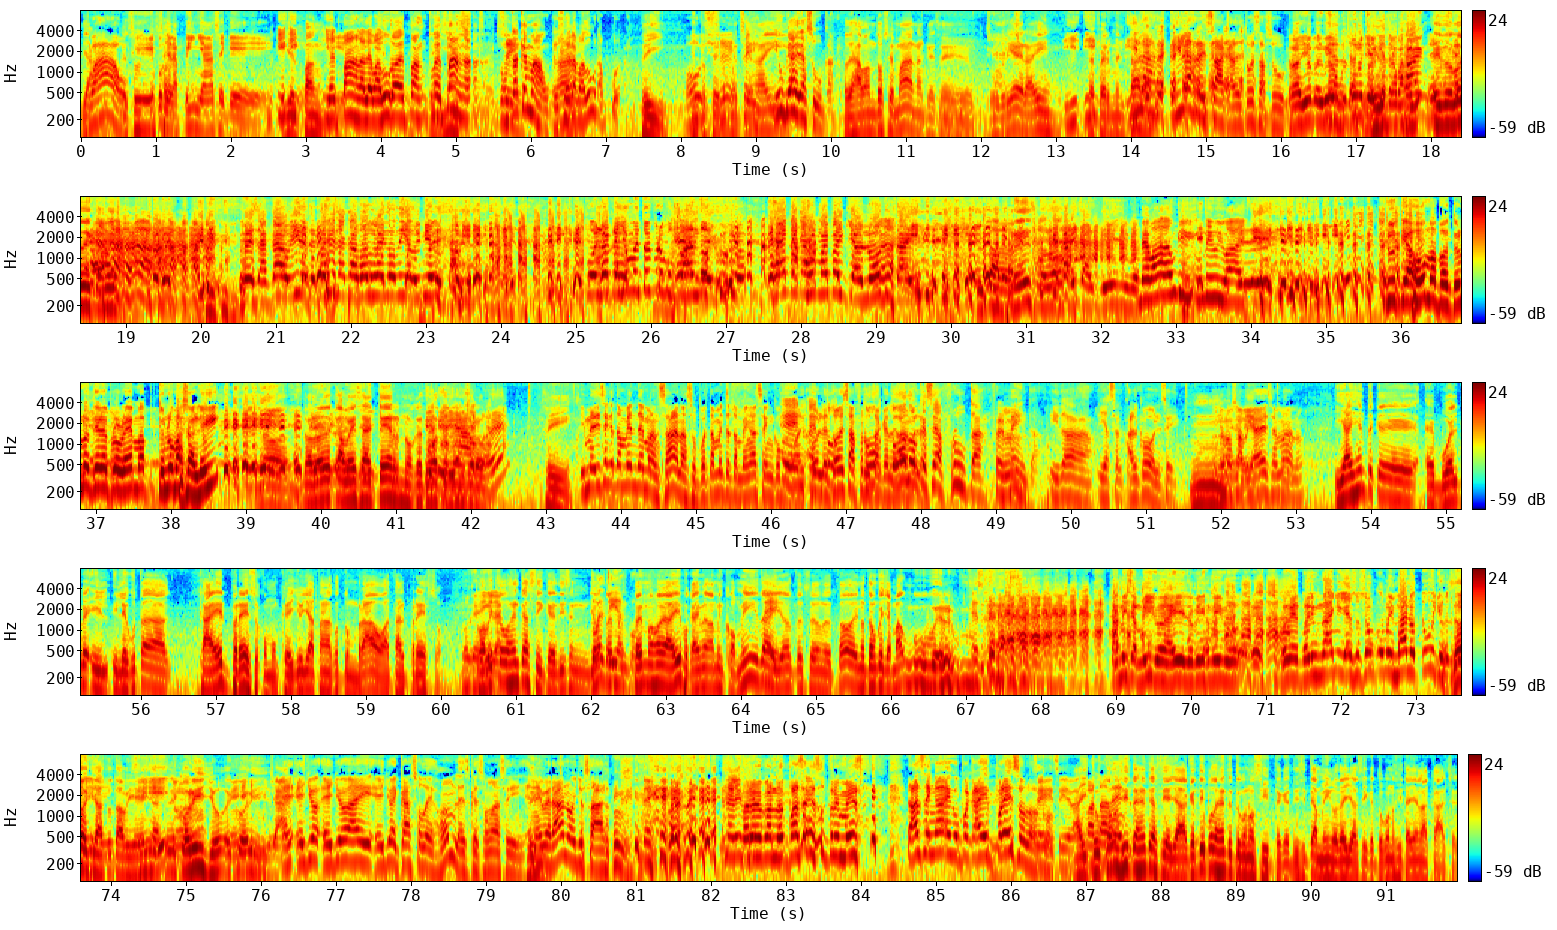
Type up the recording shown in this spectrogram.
Ya, Wow. eso- Sí, eso- porque la piña hace que. Y el pan. Y el pan, la levadura del pan. Entonces, el pan, yeast. ah, cuando Sí. está quemado, eso Ah. es levadura pura. Sí. Oh, Entonces lo metían Sí, ahí. Y un viaje de azúcar. Lo dejaban dos semanas que se pudriera ahí. Y, se la, re- y la resaca de todo ese azúcar. Pues, olvídate, tú no tienes que El- trabajar. El, el dolor de cabeza. Resacado, olvídate, estás resacado, va a durar dos días durmiendo, está bien. Por lo que yo me estoy preocupando. Seguro. Deja este carro mal parqueado, no, tú estás ahí. Tú estás preso, ¿no? Me van a dar un, un DUI. Tú te ajumas, pero tú no tienes problema. Tú no vas a salir. No, dolor de cabeza eterno que tú vas a tener, pero. ¿eh? Sí. Y me dicen que también de manzana, supuestamente también hacen como Eh, alcohol, eh, de to- toda esa fruta to- que le Todo dan. ¿verdad? que sea fruta fermenta y da y hace alcohol. Alcohol. Sí. Mm. Yo no sabía eso, hermano. Y hay gente que eh, vuelve y, y le gusta caer preso, como que ellos ya están acostumbrados a estar preso. Porque ¿Tú has la- visto gente así que dicen, yo estoy, estoy mejor ahí porque ahí me dan mi comida Sí. y yo no sé dónde estoy, no tengo que llamar un Uber? Eso- Están mis amigos ahí, son mis amigos. Eh, Porque después de un año ya esos son como hermanos tuyos. No, sí. ya tú estás bien, ya tú- el corillo, el Eh, corillo. Eh, ellos, ellos hay, ellos hay casos de homeless que son así. En el verano ellos salen. Pero cuando pasan esos tres meses, hacen algo para caer preso, loco. Sí, sí, Ahí tú conociste gente así allá. ¿Qué tipo de gente tú conociste? Que te hiciste amigos de ellos así que tú conociste allá en la cárcel.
